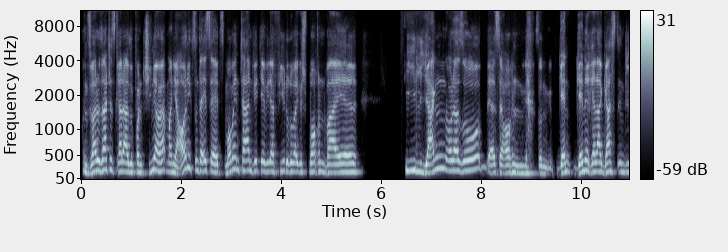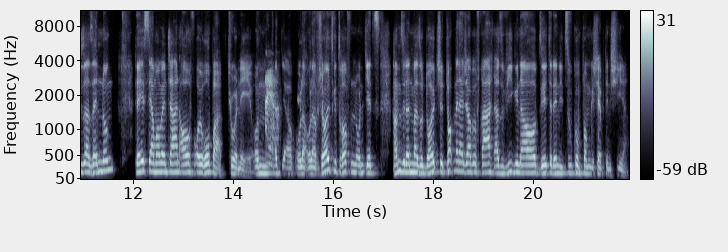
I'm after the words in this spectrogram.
Und zwar, du sagtest gerade, also von China hört man ja auch nichts und da ist ja jetzt momentan wird ja wieder viel drüber gesprochen, weil Il Yang oder so, der ist ja auch ein, so ein gen genereller Gast in dieser Sendung, der ist ja momentan auf Europa-Tournee und ah, ja. hat ja auch Olaf, Olaf Scholz getroffen und jetzt haben sie dann mal so deutsche Topmanager befragt, also wie genau seht ihr denn die Zukunft vom Geschäft in China?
